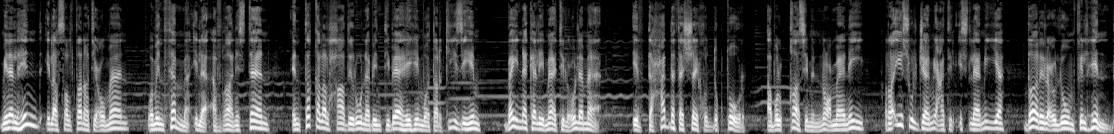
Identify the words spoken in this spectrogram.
من الهند إلى سلطنة عمان ومن ثم إلى أفغانستان انتقل الحاضرون بانتباههم وتركيزهم بين كلمات العلماء إذ تحدث الشيخ الدكتور أبو القاسم النعماني رئيس الجامعة الإسلامية دار العلوم في الهند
